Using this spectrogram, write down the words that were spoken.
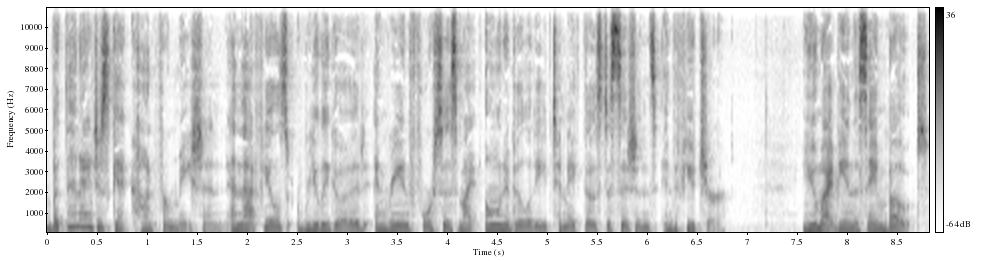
but then I just get confirmation, and that feels really good and reinforces my own ability to make those decisions in the future. You might be in the same boat.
